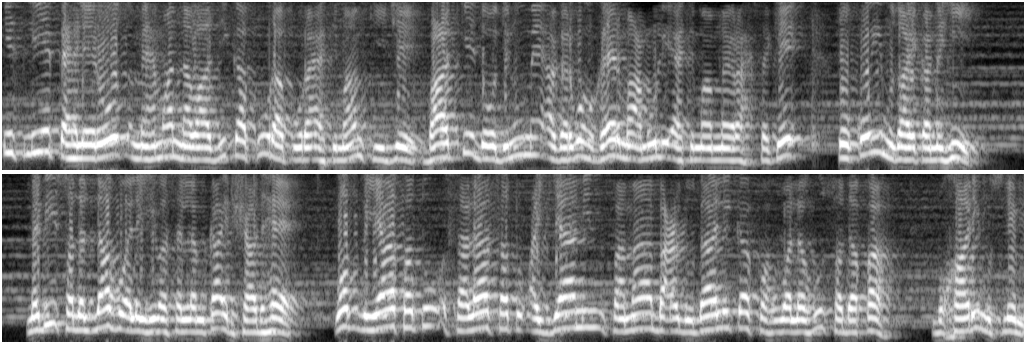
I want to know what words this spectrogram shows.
اس لیے پہلے روز مہمان نوازی کا پورا پورا اہتمام کیجیے۔ بعد کے دو دنوں میں اگر وہ غیر معمولی اہتمام نہ رہ سکے تو کوئی مذائقہ نہیں۔ نبی صلی اللہ علیہ وسلم کا ارشاد ہے۔ وَالضِّيَافَةُ ثَلَاثَةُ أَيَّامٍ فَمَا بَعْدُ ذَلِكَ فَهُوَ لَهُ صَدَقَةٌ۔ بخاری، مسلم۔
